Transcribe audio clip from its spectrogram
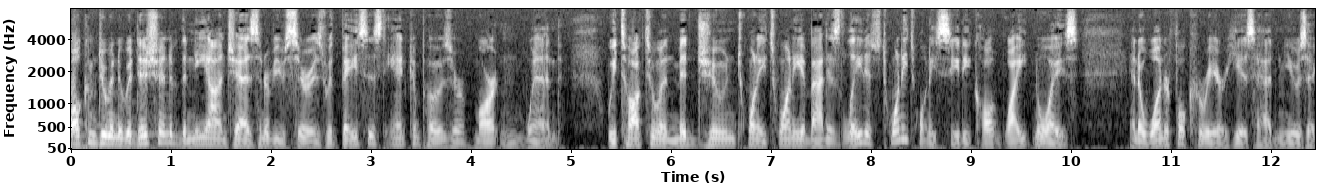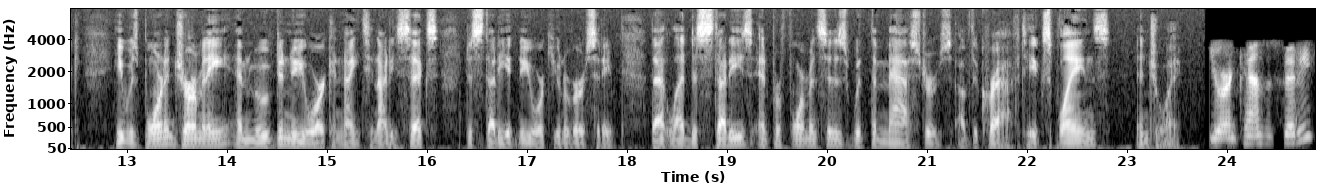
Welcome to a new edition of the Neon Jazz interview series with bassist and composer Martin Wind. We talked to him in mid June 2020 about his latest 2020 CD called White Noise and a wonderful career he has had in music. He was born in Germany and moved to New York in 1996 to study at New York University. That led to studies and performances with the masters of the craft. He explains, enjoy. You're in Kansas City?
